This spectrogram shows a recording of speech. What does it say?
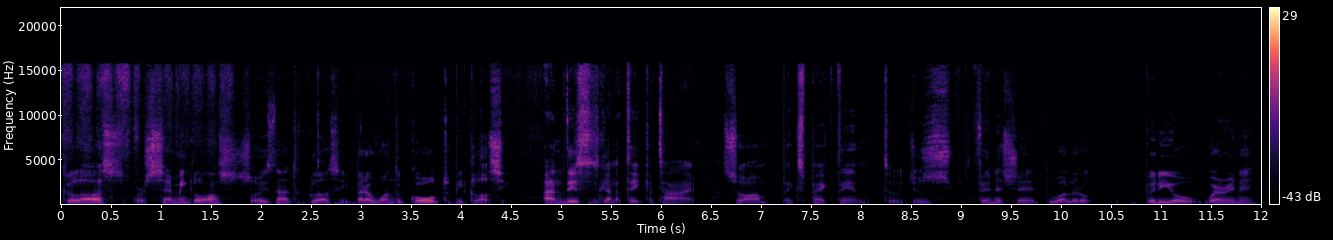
gloss or semi-gloss so it's not too glossy, but I want the gold to be glossy. And this is gonna take a time. So I'm expecting to just finish it, do a little video wearing it,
